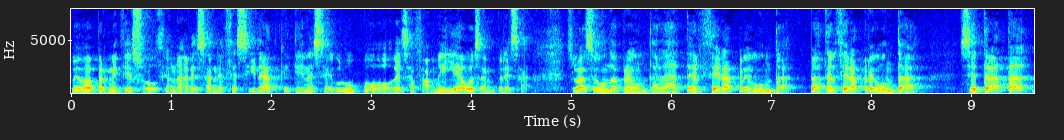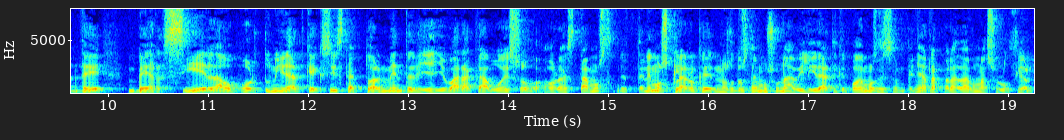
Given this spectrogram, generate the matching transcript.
me va a permitir solucionar esa necesidad que tiene ese grupo, esa familia o esa empresa? Esa es la segunda pregunta. La tercera pregunta. La tercera pregunta se trata de ver si la oportunidad que existe actualmente de llevar a cabo eso, ahora estamos, tenemos claro que nosotros tenemos una habilidad y que podemos desempeñarla para dar una solución.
